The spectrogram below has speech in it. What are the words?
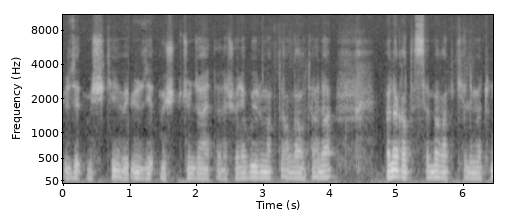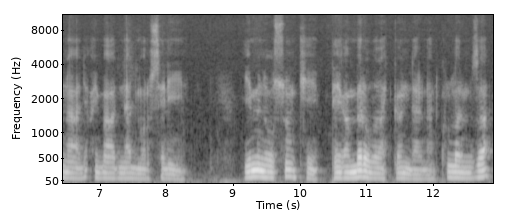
172 ve 173. ayetlerde şöyle buyurmakta Allahu Teala Velakat sebegat kelimetuna li ibadinel murselin Yemin olsun ki peygamber olarak gönderilen kullarımıza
